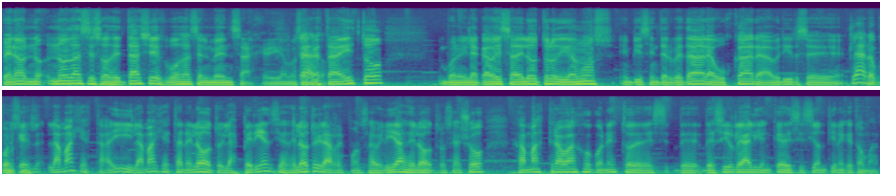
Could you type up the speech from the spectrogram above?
Pero no, no das esos detalles, vos das el mensaje, digamos. Acá está esto bueno, y la cabeza del otro, digamos, empieza a interpretar, a buscar, a abrirse. Claro, porque la magia está ahí, la magia está en el otro, y la experiencia es del otro y la responsabilidad es del otro. O sea, yo jamás trabajo con esto de, decirle a alguien qué decisión tiene que tomar.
